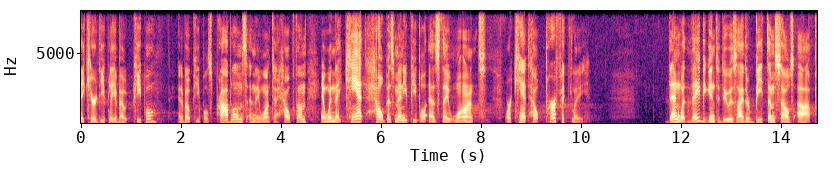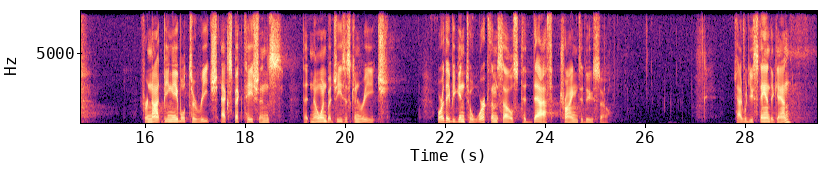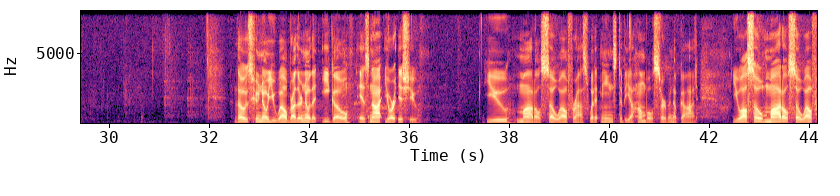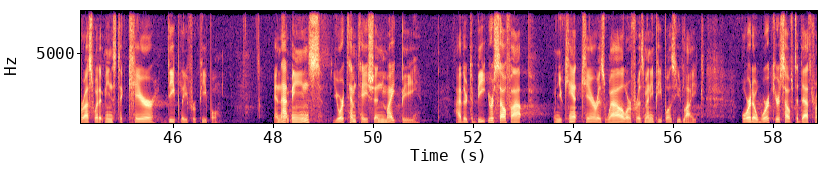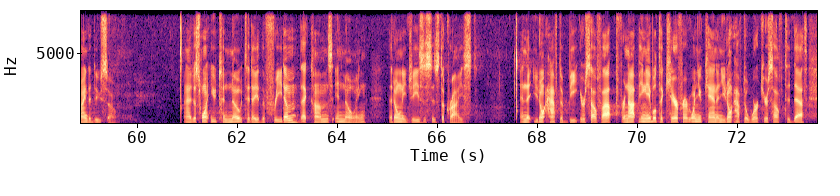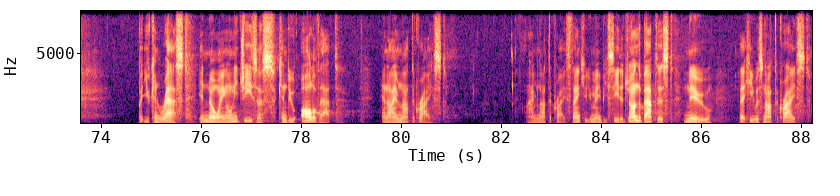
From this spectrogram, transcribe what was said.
They care deeply about people and about people's problems, and they want to help them. And when they can't help as many people as they want, or can't help perfectly, then what they begin to do is either beat themselves up for not being able to reach expectations that no one but Jesus can reach, or they begin to work themselves to death trying to do so. Chad, would you stand again? Those who know you well, brother, know that ego is not your issue. You model so well for us what it means to be a humble servant of God. You also model so well for us what it means to care deeply for people. And that means your temptation might be either to beat yourself up when you can't care as well or for as many people as you'd like, or to work yourself to death trying to do so. And I just want you to know today the freedom that comes in knowing that only Jesus is the Christ and that you don't have to beat yourself up for not being able to care for everyone you can and you don't have to work yourself to death. But you can rest in knowing only Jesus can do all of that. And I am not the Christ. I am not the Christ. Thank you. You may be seated. John the Baptist knew that he was not the Christ.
